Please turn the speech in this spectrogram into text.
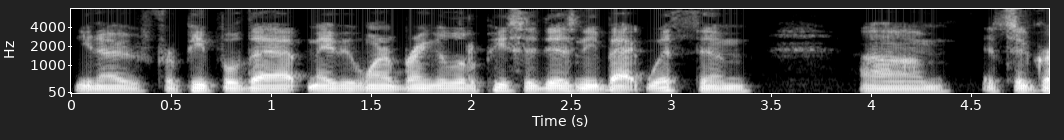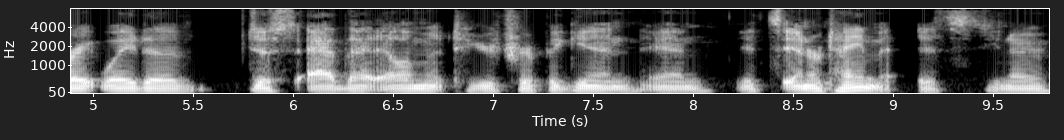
you know, for people that maybe want to bring a little piece of Disney back with them, um, it's a great way to just add that element to your trip again. And it's entertainment. It's, you know,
